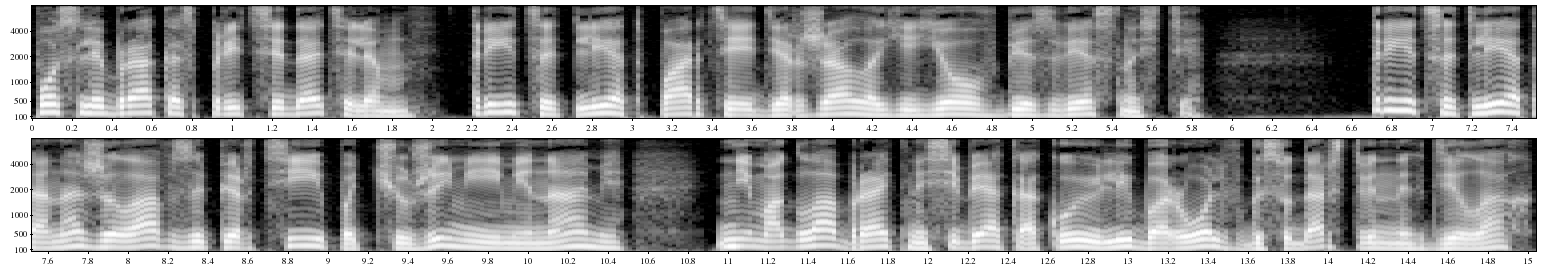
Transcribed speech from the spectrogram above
После брака с председателем 30 лет партия держала ее в безвестности. 30 лет она жила в заперти под чужими именами, не могла брать на себя какую-либо роль в государственных делах.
